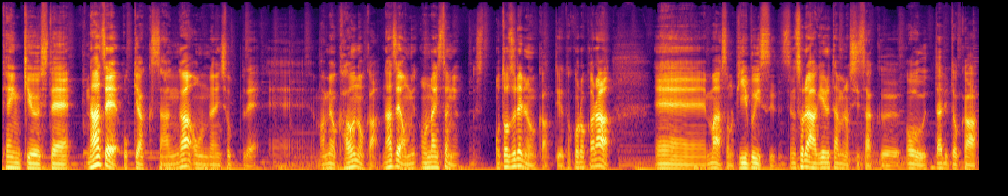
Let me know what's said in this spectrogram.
研究して、なぜお客さんがオンラインショップで、えー豆を買うのか、なぜオンラインストアに訪れるのかっていうところから、えーまあその PV 数ですね。それを上げるための施策を売ったりとか、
